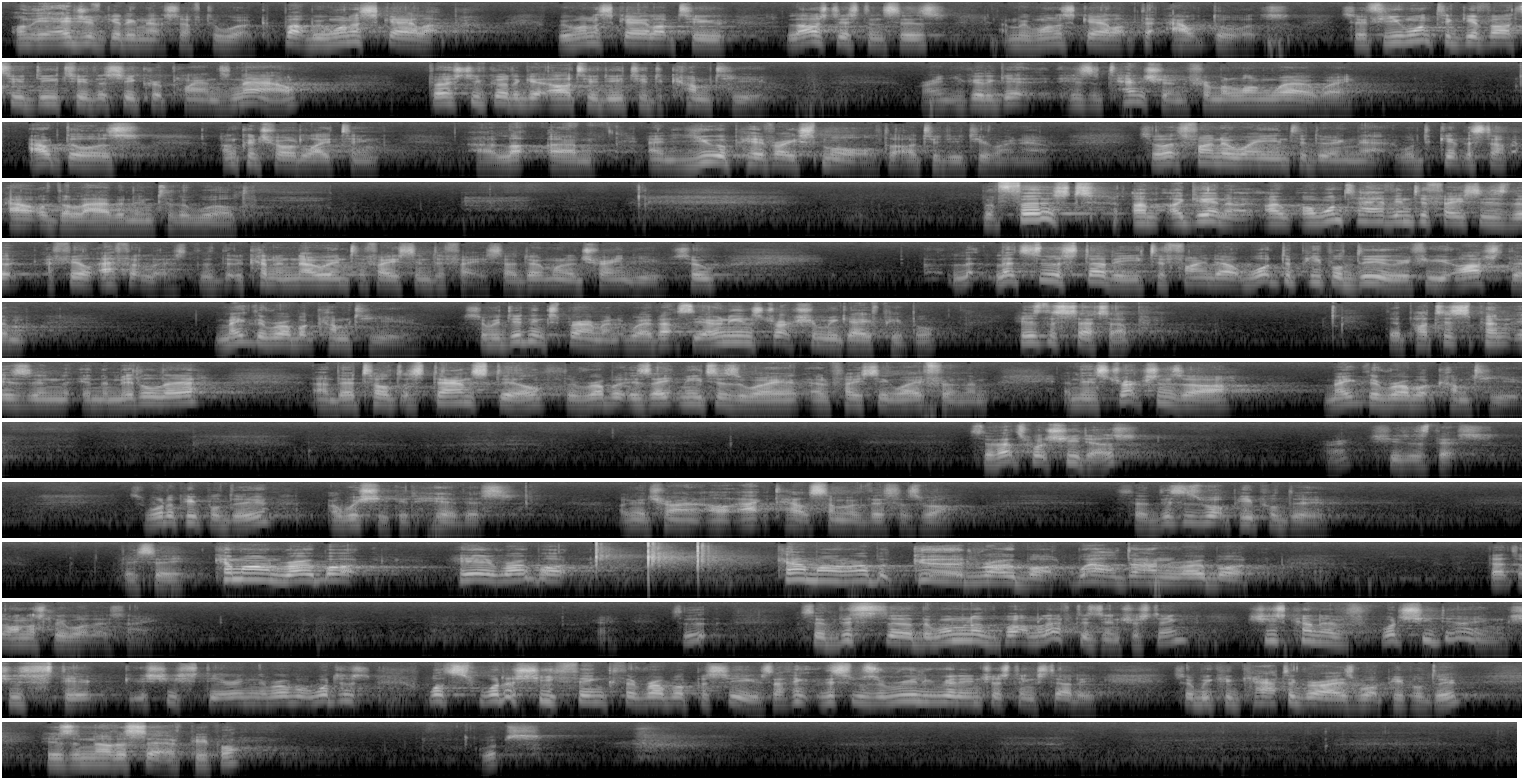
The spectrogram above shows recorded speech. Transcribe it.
on the edge of getting that stuff to work. But we want to scale up. We want to scale up to large distances, and we want to scale up to outdoors. So if you want to give R2-D2 the secret plans now, first you've got to get R2-D2 to come to you. Right? You've got to get his attention from a long way away. Outdoors, uncontrolled lighting, uh, um, and you appear very small to R2-D2 right now. So let's find a way into doing that. We'll get the stuff out of the lab and into the world. But first, um, again, I, I, want to have interfaces that feel effortless, that, that kind of no interface interface. I don't want to train you. So let's do a study to find out what do people do if you ask them, make the robot come to you. So we did an experiment where that's the only instruction we gave people. Here's the setup. The participant is in, in the middle there, and they're told to stand still. The robot is eight meters away and facing away from them. And the instructions are, make the robot come to you. So that's what she does. Right? She does this. So what do people do? I wish you could hear this. I'm going to try and I'll act out some of this as well. So this is what people do. They say, come on, robot. Here, robot. Come on, robot. Good, robot. Well done, robot. That's honestly what they're saying. Okay. So, so this, uh, the woman at the bottom left is interesting. She's kind of, what's she doing? She's steer, is she steering the robot? What does, what's, what does she think the robot perceives? I think this was a really, really interesting study. So we could categorize what people do. Here's another set of people. Whoops.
